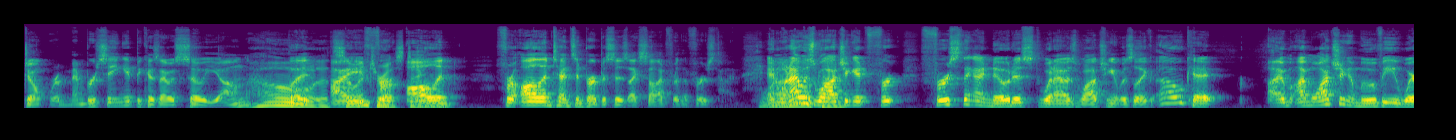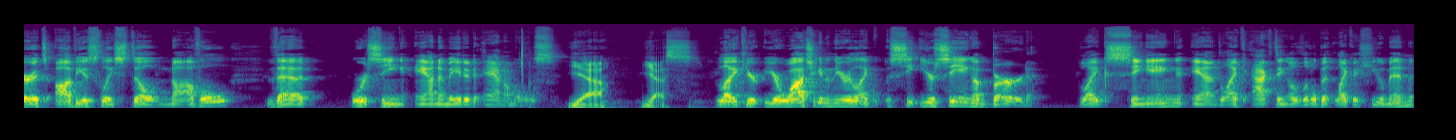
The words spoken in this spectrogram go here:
don't remember seeing it because I was so young. Oh, but that's I, so interesting. For all, in, for all intents and purposes, I saw it for the first time. and when I was okay. watching it, for, first thing I noticed when I was watching it was like, oh, okay. I'm, I'm watching a movie where it's obviously still novel that we're seeing animated animals. yeah, yes, Like you're you're watching it and you're like see, you're seeing a bird like singing and like acting a little bit like a human.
